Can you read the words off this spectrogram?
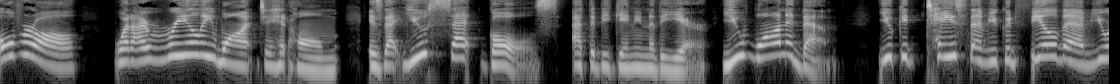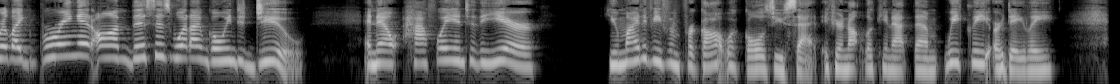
overall, what I really want to hit home is that you set goals at the beginning of the year. You wanted them. You could taste them. You could feel them. You were like, bring it on. This is what I'm going to do. And now halfway into the year, you might have even forgot what goals you set if you're not looking at them weekly or daily.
